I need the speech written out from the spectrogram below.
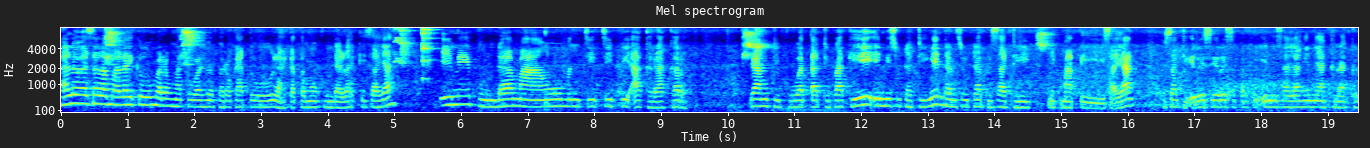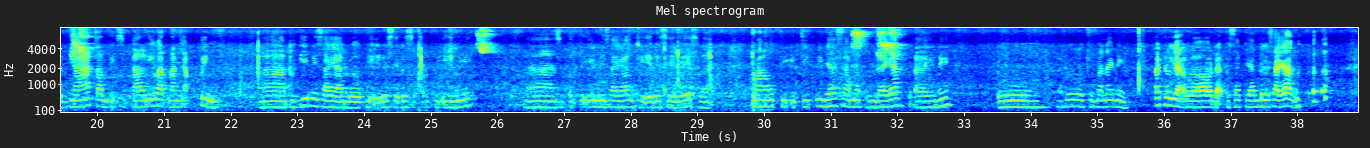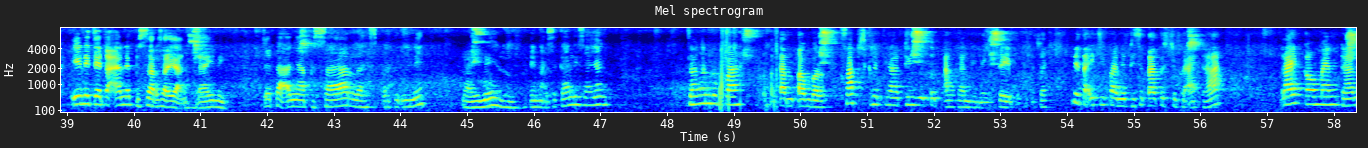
Halo assalamualaikum warahmatullahi wabarakatuh. Lah ketemu bunda lagi sayang. Ini bunda mau mencicipi agar-agar Yang dibuat tadi pagi. Ini sudah dingin dan sudah bisa dinikmati Sayang. Bisa diiris-iris seperti ini sayang. Ini agar-agarnya cantik sekali warnanya pink. Nah begini sayang lo diiris-iris seperti ini. Nah seperti ini sayang diiris-iris. Lah mau diicipi ya sama bunda ya. Nah ini. Uh, aduh gimana ini? Aduh ya Allah tidak bisa diambil sayang. Ini cetakannya besar sayang. Nah ini. Cetakannya besar lah seperti ini. Nah ini loh enak sekali sayang. Jangan lupa tekan tombol subscribe ya di YouTube Avandi Ningsi ini tak icipannya di status juga ada. Like, comment, dan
